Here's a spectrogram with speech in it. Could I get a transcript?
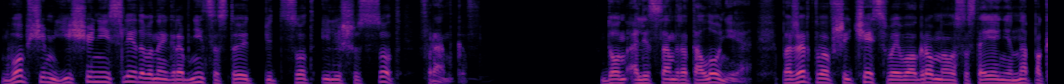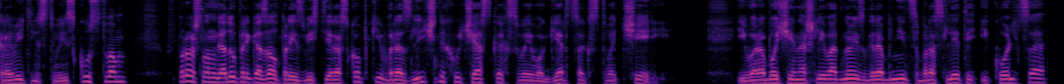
В общем, еще не исследованная гробница стоит 500 или 600 франков. Дон Алессандро Талония, пожертвовавший часть своего огромного состояния на покровительство искусствам, в прошлом году приказал произвести раскопки в различных участках своего герцогства Черри. Его рабочие нашли в одной из гробниц браслеты и кольца,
